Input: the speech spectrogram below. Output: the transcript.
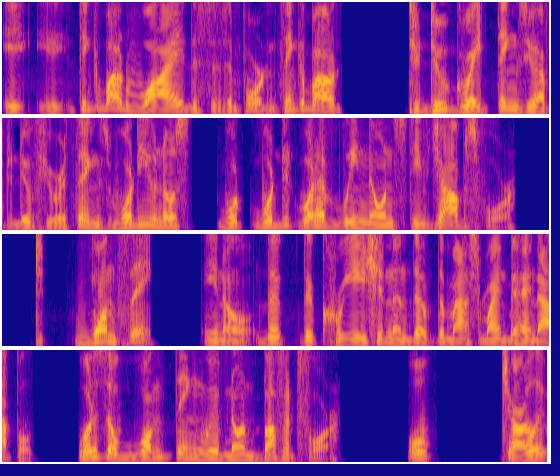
think about why this is important. Think about to do great things, you have to do fewer things. What do you know? What, what, did, what have we known Steve Jobs for? One thing, you know, the, the creation and the, the mastermind behind Apple. What is the one thing we've known Buffett for? Well, Charlie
